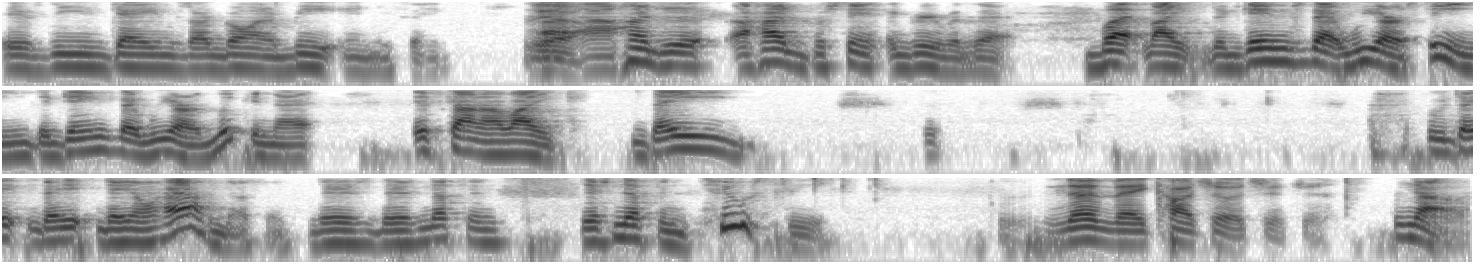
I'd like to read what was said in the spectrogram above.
if these games are going to be anything. Yeah, hundred, a hundred percent agree with that. But like the games that we are seeing, the games that we are looking at, it's kind of like they they they they don't have nothing. There's there's nothing there's nothing to see. None that caught your attention. No.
